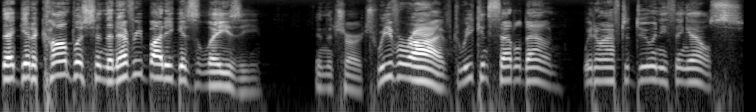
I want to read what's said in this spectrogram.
that get accomplished and then everybody gets lazy in the church. We've arrived. We can settle down. We don't have to do anything else.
